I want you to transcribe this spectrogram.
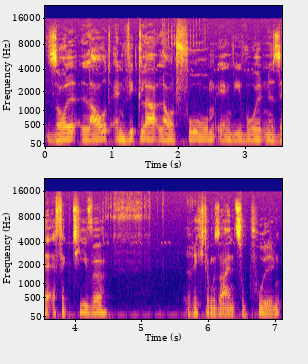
soll laut Entwickler, laut Forum irgendwie wohl eine sehr effektive Richtung sein zu pullen.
